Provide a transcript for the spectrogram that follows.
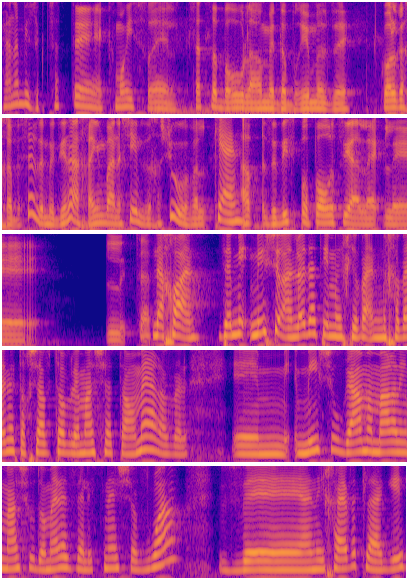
קנאביס זה קצת אה, כמו ישראל, קצת לא ברור למה מדברים על זה כל כך הרבה. בסדר, זה מדינה, חיים באנשים, זה חשוב, אבל... כן. זה דיספרופורציה ל... נכון, זה מישהו, אני לא יודעת אם אני מכוונת עכשיו טוב למה שאתה אומר, אבל מישהו גם אמר לי משהו דומה לזה לפני שבוע, ואני חייבת להגיד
